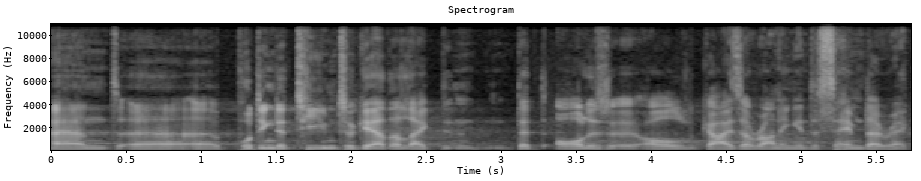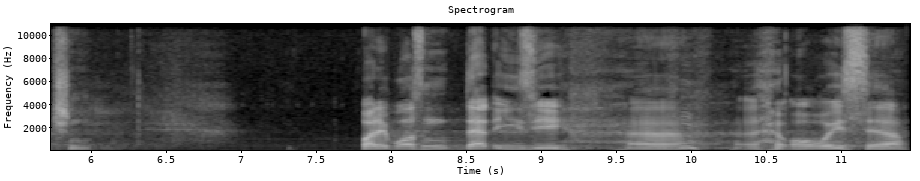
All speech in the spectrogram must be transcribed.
and uh, uh putting the team together like that all, is, all guys are running in the same direction. But it wasn't that easy, uh, always, yeah.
